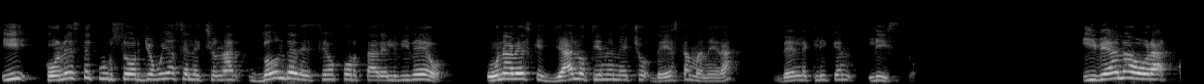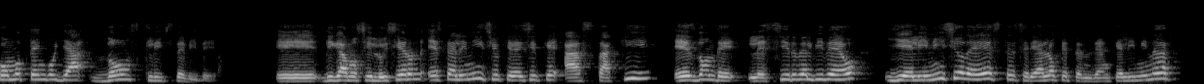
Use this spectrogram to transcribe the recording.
y con este cursor yo voy a seleccionar dónde deseo cortar el video. Una vez que ya lo tienen hecho de esta manera, denle clic en listo. Y vean ahora cómo tengo ya dos clips de video. Eh, digamos, si lo hicieron este al inicio, quiere decir que hasta aquí es donde les sirve el video y el inicio de este sería lo que tendrían que eliminar.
